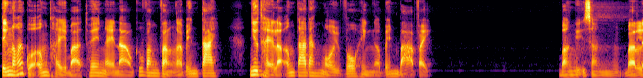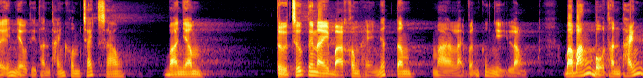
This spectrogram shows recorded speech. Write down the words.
Tiếng nói của ông thầy bà thuê ngày nào cứ văng vẳng ở bên tai, Như thể là ông ta đang ngồi vô hình ở bên bà vậy. Bà nghĩ rằng bà lễ nhiều thì thần thánh không trách sao? Bà nhầm. Từ trước tới nay bà không hề nhất tâm Mà lại vẫn cứ nhị lòng. Bà báng bổ thần thánh,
